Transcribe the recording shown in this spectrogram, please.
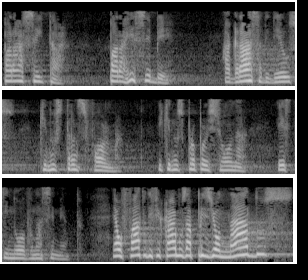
para aceitar, para receber a graça de Deus que nos transforma e que nos proporciona este novo nascimento é o fato de ficarmos aprisionados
